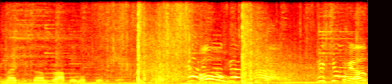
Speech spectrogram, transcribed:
Imagine some dropping this shit. Oh! Come here, Hope.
